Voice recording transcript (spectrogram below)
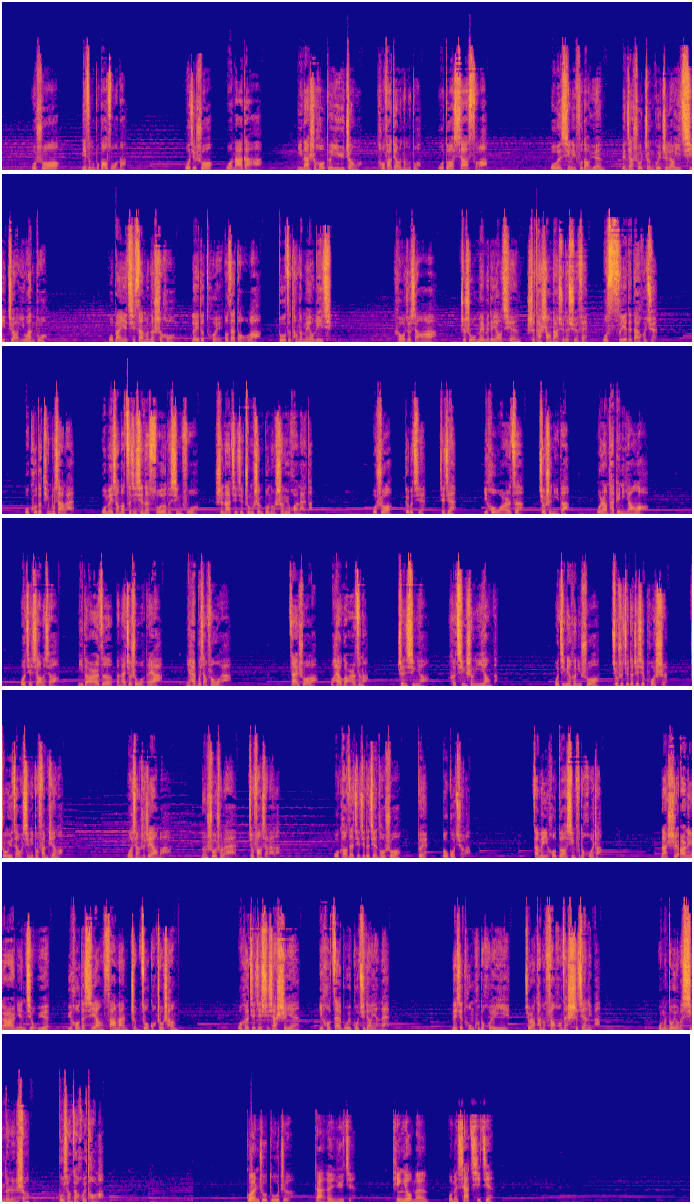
我说：“你怎么不告诉我呢？”我姐说：“我哪敢啊！你那时候得抑郁症了，头发掉了那么多，我都要吓死了。”我问心理辅导员，人家说正规治疗一期就要一万多。我半夜骑三轮的时候，累得腿都在抖了，肚子疼的没有力气。可我就想啊。这是我妹妹的药钱，是她上大学的学费，我死也得带回去。我哭得停不下来，我没想到自己现在所有的幸福是拿姐姐终身不能生育换来的。我说对不起，姐姐，以后我儿子就是你的，我让他给你养老。我姐笑了笑，你的儿子本来就是我的呀，你还不想分我呀？再说了，我还有个儿子呢，真心养，和亲生一样的。我今天和你说，就是觉得这些破事，终于在我心里都翻篇了。我想是这样吧，能说出来就放下来了。我靠在姐姐的肩头说：“对，都过去了，咱们以后都要幸福的活着。”那是二零二二年九月，雨后的夕阳洒满整座广州城。我和姐姐许下誓言，以后再不为过去掉眼泪。那些痛苦的回忆，就让他们泛黄在时间里吧。我们都有了新的人生，不想再回头了。关注读者，感恩遇见，听友们，我们下期见。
